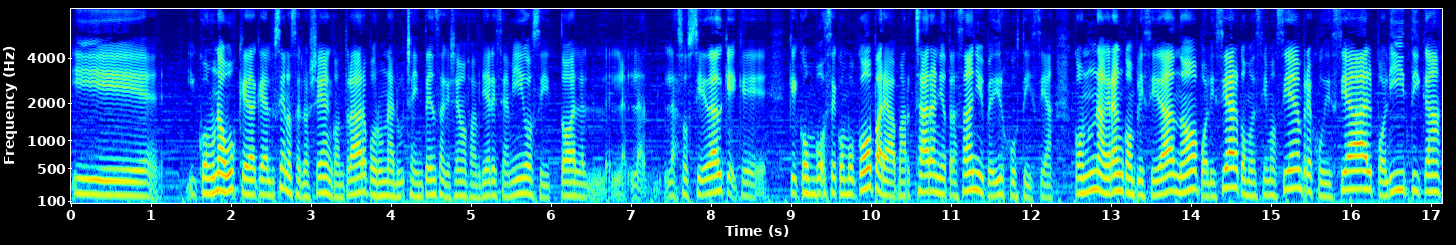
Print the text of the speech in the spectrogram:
y y con una búsqueda que a Luciano se lo llega a encontrar por una lucha intensa que llevan familiares y amigos y toda la, sociedad que, que- se convocó para marchar año tras año y pedir justicia, con una gran complicidad no policial, como decimos siempre, judicial, política.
